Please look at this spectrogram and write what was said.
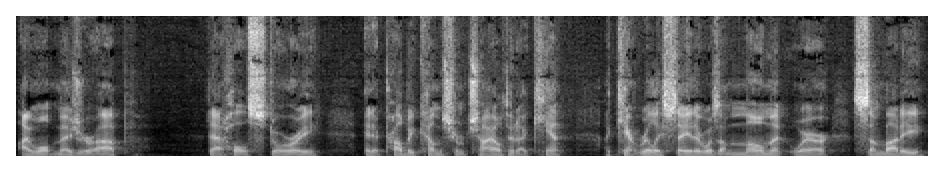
I won't measure up, that whole story. And it probably comes from childhood. I can't I can't really say there was a moment where somebody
